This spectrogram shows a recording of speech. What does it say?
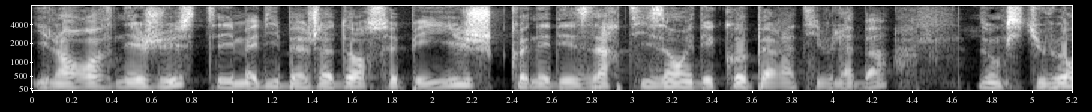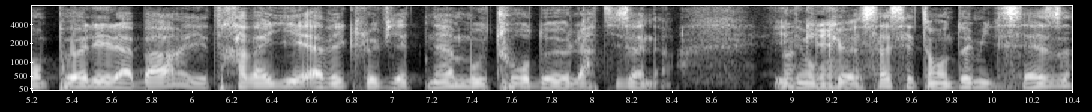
Il en revenait juste et il m'a dit bah, J'adore ce pays, je connais des artisans et des coopératives là-bas. Donc, si tu veux, on peut aller là-bas et travailler avec le Vietnam autour de l'artisanat. Et donc, euh, ça, c'était en 2016.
